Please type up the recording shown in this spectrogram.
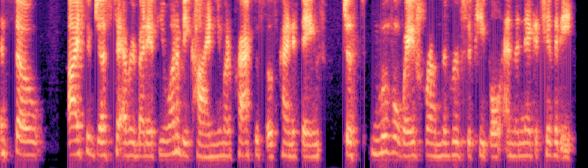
And so I suggest to everybody if you want to be kind, you want to practice those kind of things, just move away from the groups of people and the negativity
